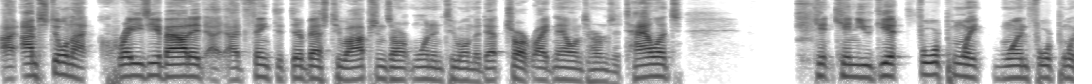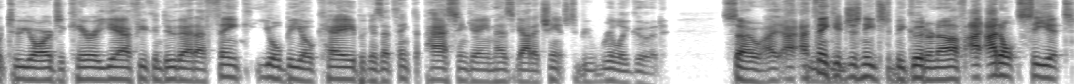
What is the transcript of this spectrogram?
I, am still not crazy about it. I, I, think that their best two options aren't one and two on the depth chart right now in terms of talent. Can can you get 4.1, 4.2 yards a carry? Yeah, if you can do that, I think you'll be okay because I think the passing game has got a chance to be really good. So I, I think mm-hmm. it just needs to be good enough. I, I don't see it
